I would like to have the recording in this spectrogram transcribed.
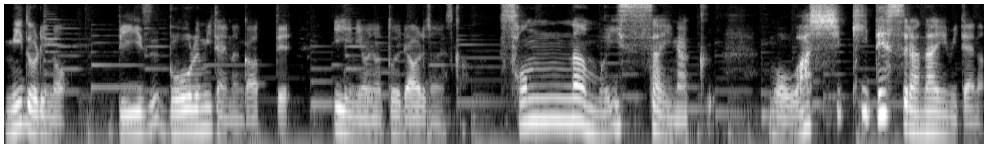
緑のビーズ、ボールみたいなのがあって、いい匂いのトイレあるじゃないですか。そんなんも一切なく、もう和式ですらないみたいな。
